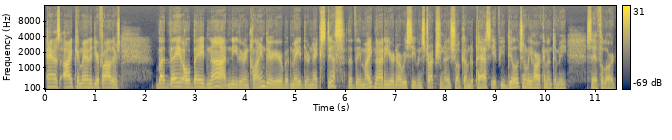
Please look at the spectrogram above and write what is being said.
as I commanded your fathers. But they obeyed not, neither inclined their ear, but made their neck stiff, that they might not hear nor receive instruction. And it shall come to pass, if ye diligently hearken unto me, saith the Lord,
